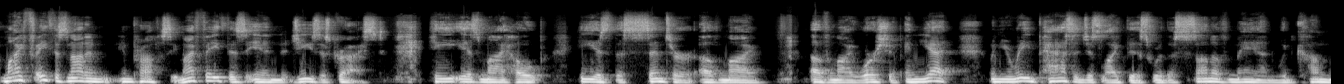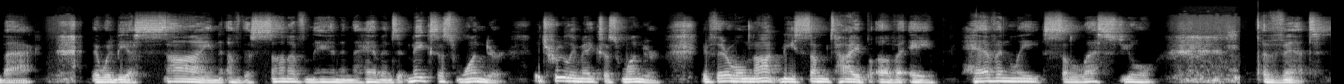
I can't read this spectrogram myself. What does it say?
my faith is not in, in prophecy. My faith is in Jesus Christ. He is my hope. He is the center of my, of my worship. And yet, when you read passages like this where the son of man would come back, there would be a sign of the son of man in the heavens. It makes us wonder. It truly makes us wonder if there will not be some type of a heavenly celestial event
